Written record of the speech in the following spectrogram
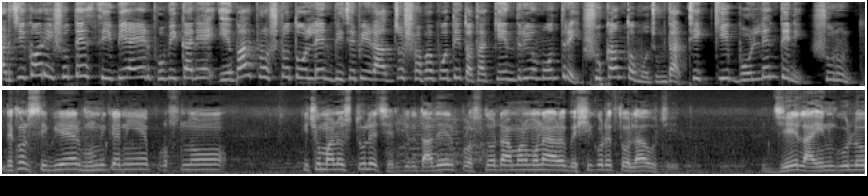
আরজিকর ইস্যুতে সিবিআই এর ভূমিকা নিয়ে এবার প্রশ্ন তুললেন বিজেপি রাজ্য সভাপতি তথা কেন্দ্রীয় মন্ত্রী সুকান্ত মজুমদার। ঠিক কি বললেন তিনি? শুনুন। দেখুন সিবিআইয়ের ভূমিকা নিয়ে প্রশ্ন কিছু মানুষ তুলেছেন, কিন্তু তাদের প্রশ্নটা আমার মনে হয় আরও বেশি করে তোলা উচিত। যে লাইনগুলো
